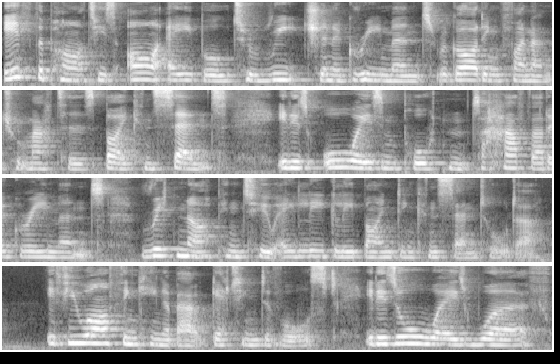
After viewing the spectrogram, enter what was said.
if the parties are able to reach an agreement regarding financial matters by consent, it is always important to have that agreement written up into a legally binding consent order. If you are thinking about getting divorced, it is always worth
